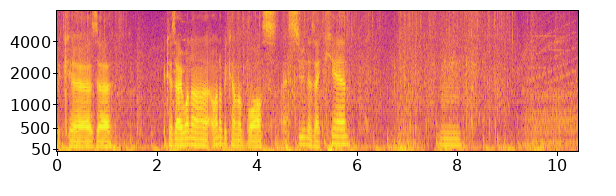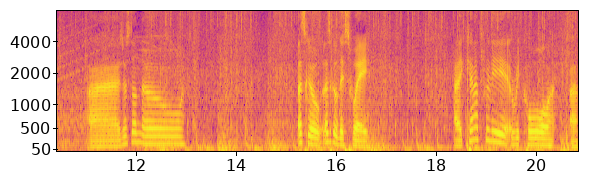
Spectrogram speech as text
because uh, because I wanna I wanna become a boss as soon as I can. I just don't know. Let's go. Let's go this way. I cannot really recall a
